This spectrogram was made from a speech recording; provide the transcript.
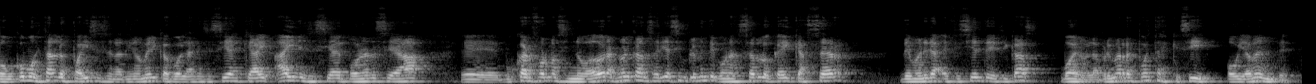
con cómo están los países en Latinoamérica, con las necesidades que hay, hay necesidad de ponerse a eh, buscar formas innovadoras. ¿No alcanzaría simplemente con hacer lo que hay que hacer de manera eficiente y eficaz? Bueno, la primera respuesta es que sí, obviamente.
